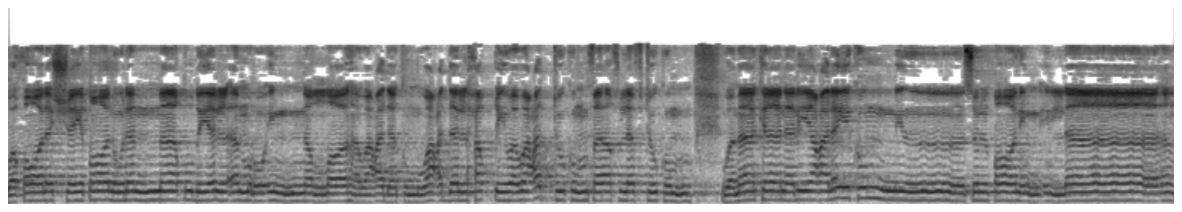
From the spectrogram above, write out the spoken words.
وقال الشيطان لما قضي الأمر إن الله وعدكم وعد الحق ووعدتكم فأخلفتكم وما كان لي عليكم من سلطان إلا أن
